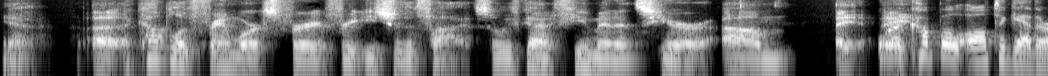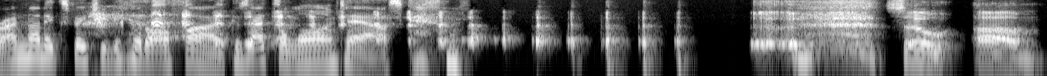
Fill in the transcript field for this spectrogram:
Yeah. Uh, a couple of frameworks for for each of the five. So we've got a few minutes here. Um, I, or a couple altogether. I'm not expecting you to hit all five because that's a long task. so um,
